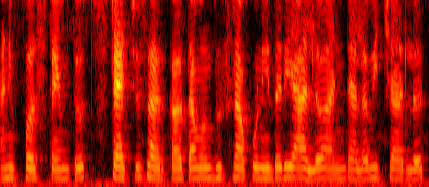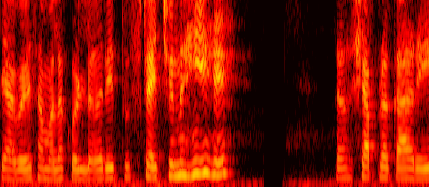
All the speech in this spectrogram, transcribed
आणि फर्स्ट टाईम तो स्टॅच्यूसारखा होता. मग दुसरा कोणीतरी आलं आणि त्याला विचारलं. त्यावेळेस आम्हाला कळलं अरे तो स्टॅच्यू नाही आहे तर अशा प्रकारे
